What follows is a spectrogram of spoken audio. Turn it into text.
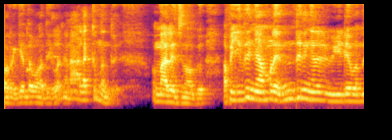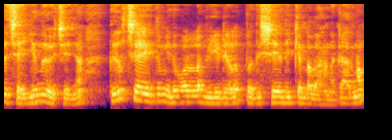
വർഗീയതവാദികൾ അങ്ങനെ അലക്കുന്നുണ്ട്. ഒന്ന് ആലോചിച്ച് നോക്ക്. അപ്പോൾ ഇത് നമ്മൾ എന്തിനിങ്ങനെ ഒരു വീഡിയോ വന്ന് ചെയ്യുന്നത് വെച്ച് കഴിഞ്ഞാൽ തീർച്ചയായിട്ടും ഇതുപോലുള്ള വീഡിയോകൾ പ്രതിഷേധിക്കേണ്ടതാണ്. കാരണം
